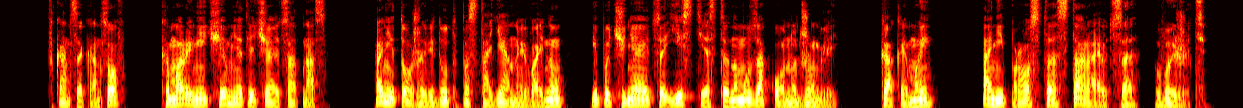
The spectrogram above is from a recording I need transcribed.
В конце концов, комары ничем не отличаются от нас. Они тоже ведут постоянную войну и подчиняются естественному закону джунглей. Как и мы, они просто стараются выжить.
